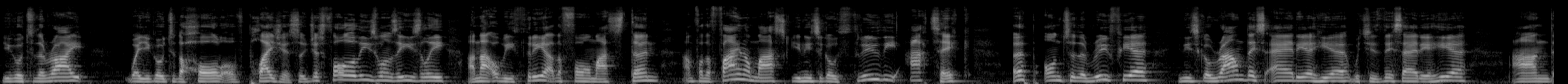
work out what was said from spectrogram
You go to the right, where you go to the Hall of Pleasure. So just follow these ones easily and that will be three out of the four masks done. And for the final mask, you need to go through the attic up onto the roof here. You need to go around this area here, which is this area here. And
